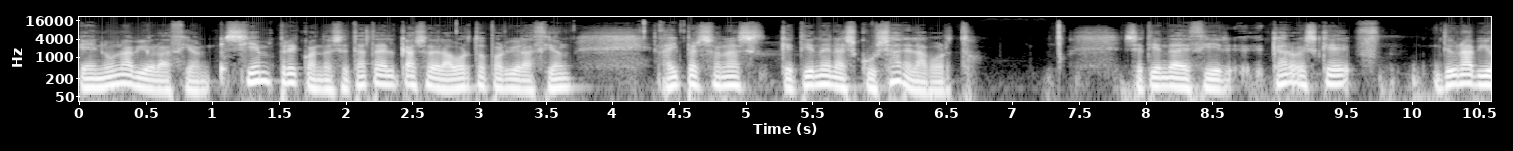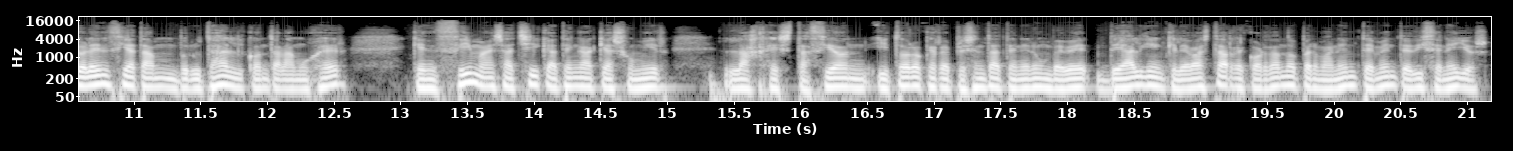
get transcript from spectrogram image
en una violación. Siempre cuando se trata del caso del aborto por violación, hay personas que tienden a excusar el aborto. Se tiende a decir, claro, es que de una violencia tan brutal contra la mujer, que encima esa chica tenga que asumir la gestación y todo lo que representa tener un bebé de alguien que le va a estar recordando permanentemente, dicen ellos,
